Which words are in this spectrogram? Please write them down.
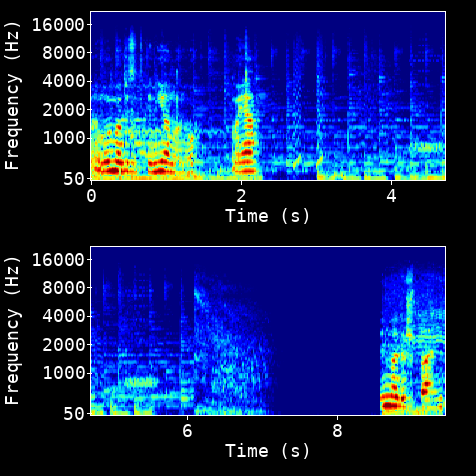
Dann wollen wir mal ein bisschen trainieren noch. Aber mal gespannt.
